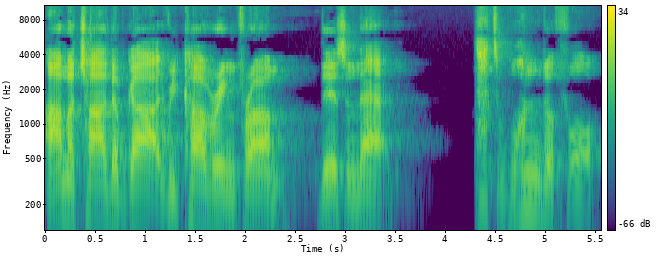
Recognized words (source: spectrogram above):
I'm a child of God recovering from this and that. That's wonderful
